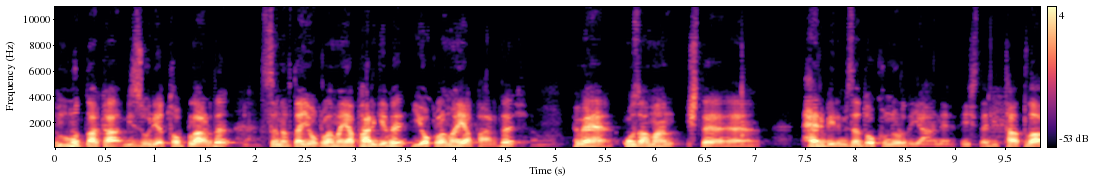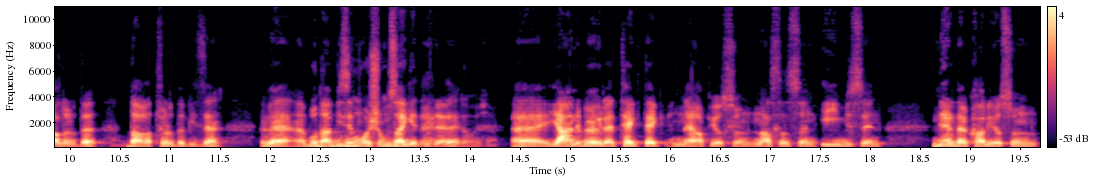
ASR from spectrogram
Mutlaka bizi oraya toplardı. Sınıfta yoklama yapar gibi yoklama yapardı. Ve o zaman işte e, her birimize dokunurdu yani. İşte bir tatlı alırdı, dağıtırdı bize. Ve e, bu da bizim hoşumuza giderdi. Giderdi hocam. Ee, yani böyle tek tek ne yapıyorsun, nasılsın, iyi misin, nerede kalıyorsun,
